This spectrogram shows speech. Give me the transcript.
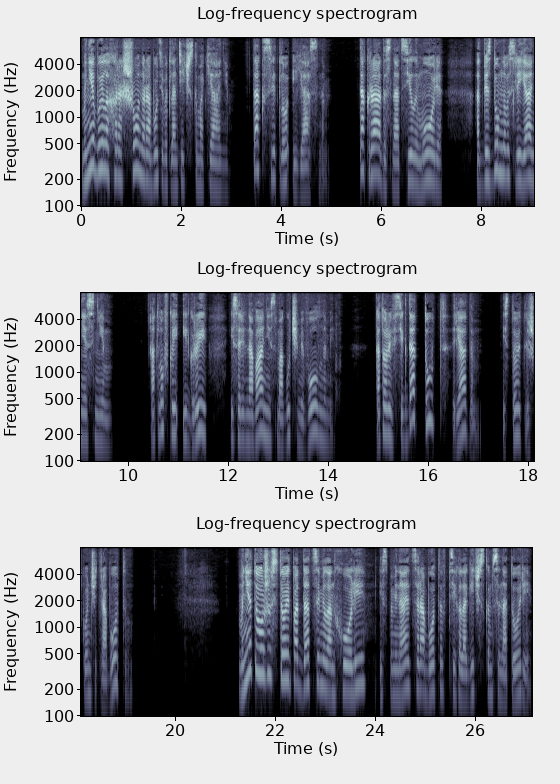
Мне было хорошо на работе в Атлантическом океане. Так светло и ясно. Так радостно от силы моря, от бездумного слияния с ним, от ловкой игры и соревнования с могучими волнами, которые всегда тут, рядом, и стоит лишь кончить работу. Мне тоже стоит поддаться меланхолии, и вспоминается работа в психологическом санатории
